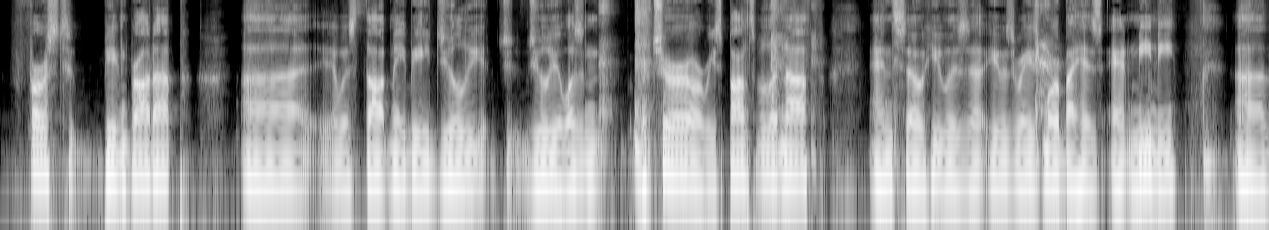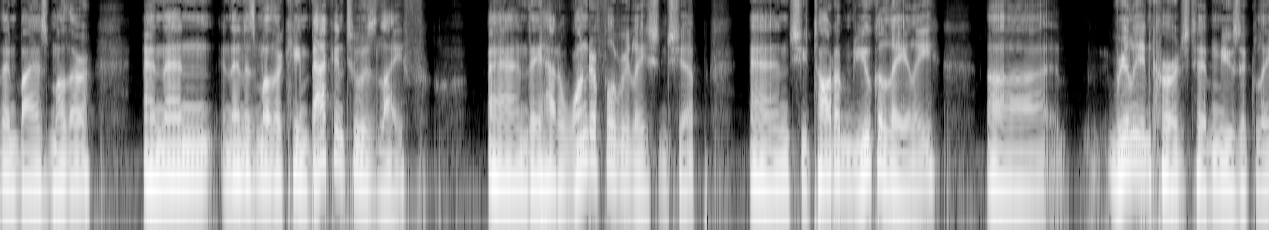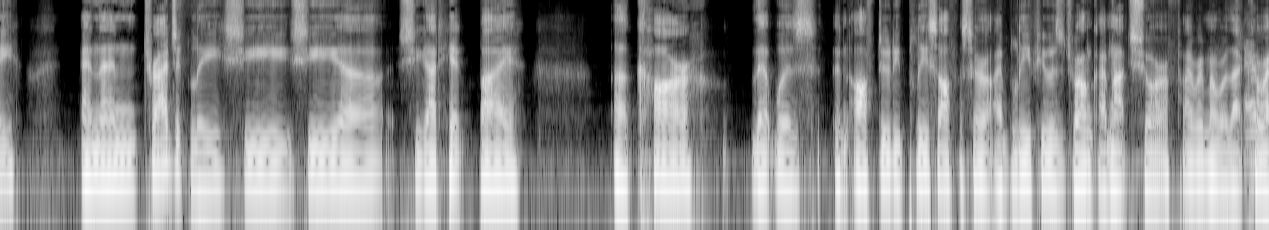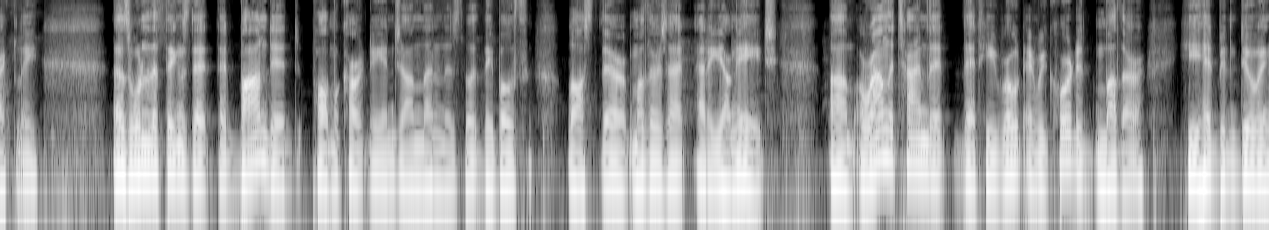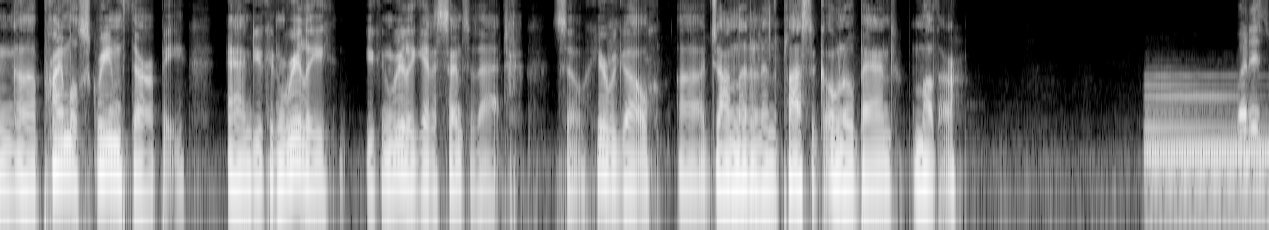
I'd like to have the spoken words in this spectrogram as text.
first being brought up, uh, it was thought maybe Julia, Ju- Julia wasn't mature or responsible enough. And so he was, uh, he was raised more by his Aunt Mimi, uh, than by his mother. And then, and then his mother came back into his life and they had a wonderful relationship and she taught him ukulele, uh, really encouraged him musically. And then tragically, she, she, uh, she got hit by a car that was an off-duty police officer. I believe he was drunk. I'm not sure if I remember that correctly. That was one of the things that, that bonded Paul McCartney and John Lennon is that they both lost their mothers at, at a young age. Um, around the time that, that he wrote and recorded Mother, he had been doing uh, primal scream therapy, and you can really you can really get a sense of that. So here we go, uh, John Lennon and the Plastic Ono Band, Mother. What is?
